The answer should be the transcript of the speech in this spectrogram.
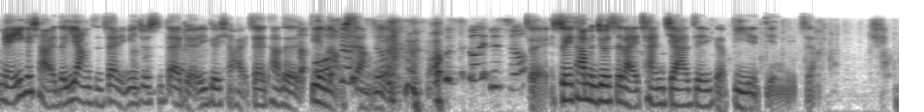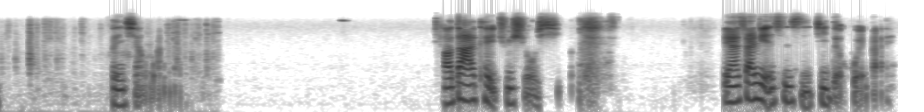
每一个小孩的样子在里面，就是代表一个小孩在他的电脑上面。对，所以他们就是来参加这个毕业典礼，这样。分享完了，好，大家可以去休息。等下三点四十记得回来。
